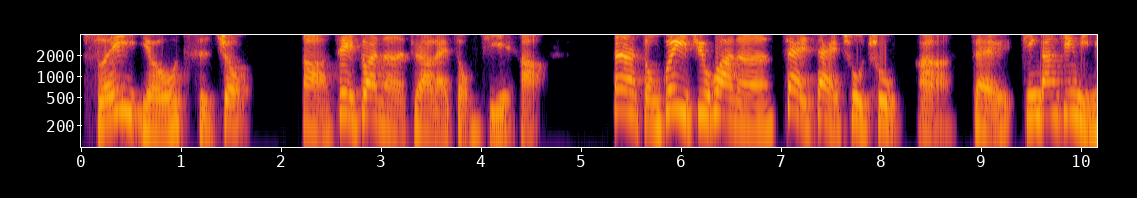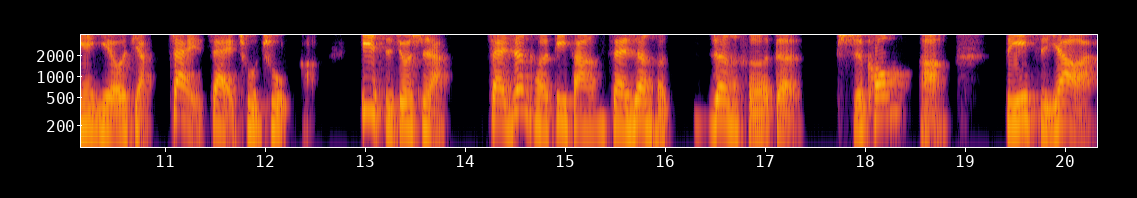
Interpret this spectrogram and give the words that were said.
随有此咒啊。这一段呢就要来总结啊。那总归一句话呢，在在处处啊，在《金刚经》里面也有讲，在在处处啊，意思就是啊，在任何地方，在任何任何的。时空啊，你只要啊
